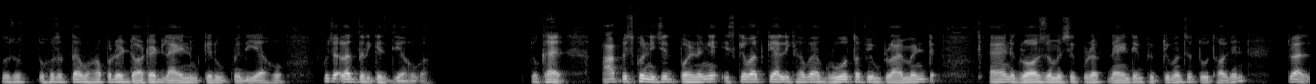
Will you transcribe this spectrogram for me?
तो हो सकता है वहाँ पर डॉटेड लाइन के रूप में दिया हो, कुछ अलग तरीके से दिया होगा। तो खैर, आप इसको नीचे पढ़ लेंगे। इसके बाद क्या लिखा हुआ है? Growth of employment and gross domestic product 1951 से 2012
